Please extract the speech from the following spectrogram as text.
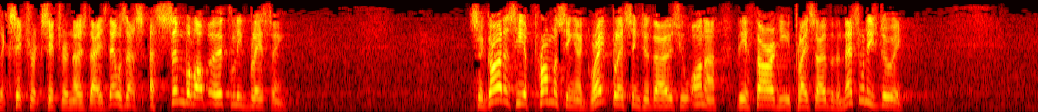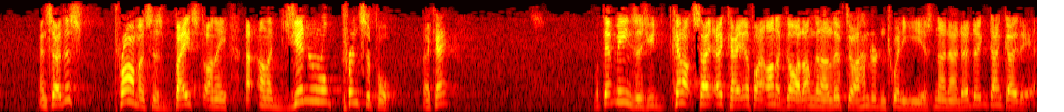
etc., etc., in those days. That was a, a symbol of earthly blessing. So God is here promising a great blessing to those who honour the authority He placed over them. That's what He's doing. And so this promise is based on a, on a general principle. Okay? What that means is you cannot say, okay, if I honour God, I'm going to live to 120 years. No, no, no, don't go there.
